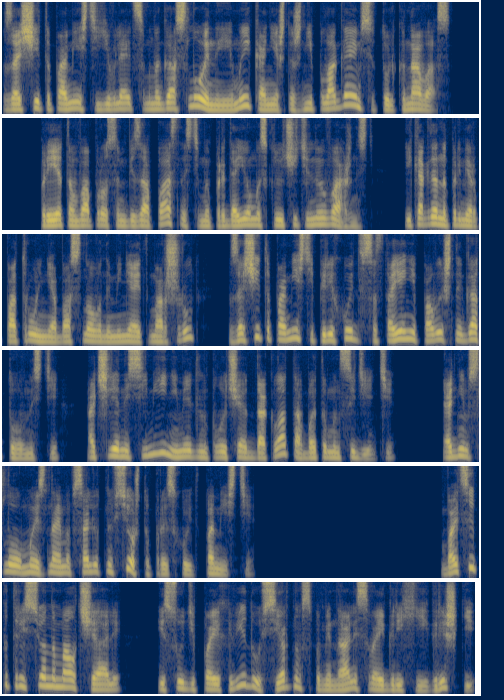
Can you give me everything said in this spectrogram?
Защита поместья является многослойной, и мы, конечно же, не полагаемся только на вас. При этом вопросам безопасности мы придаем исключительную важность. И когда, например, патруль необоснованно меняет маршрут, защита поместья переходит в состояние повышенной готовности, а члены семьи немедленно получают доклад об этом инциденте. Одним словом, мы знаем абсолютно все, что происходит в поместье. Бойцы потрясенно молчали и, судя по их виду, усердно вспоминали свои грехи и грешки.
